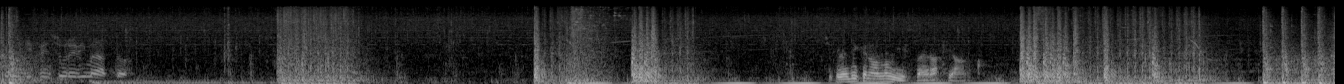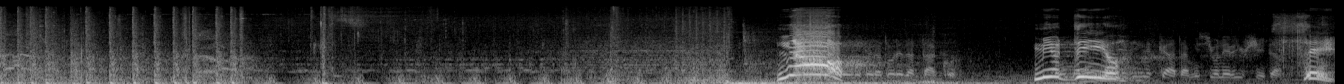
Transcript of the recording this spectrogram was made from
Solo un difensore rimasto. Credi che non l'ho visto, era a fianco. No! Operatore d'attacco. Mio Dio! Missione riuscita. Sì!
